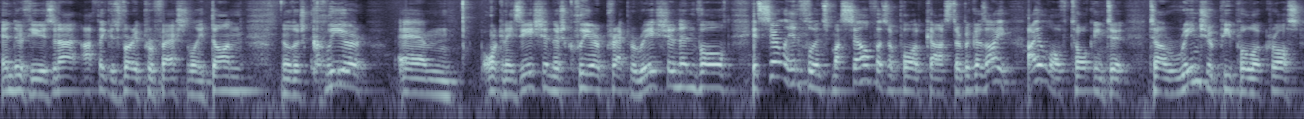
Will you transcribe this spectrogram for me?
interviews, and I, I think it's very professionally done. You know, there's clear um, organisation. There's clear preparation involved. It's certainly influenced myself as a podcaster because I, I love talking to, to a range of people across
